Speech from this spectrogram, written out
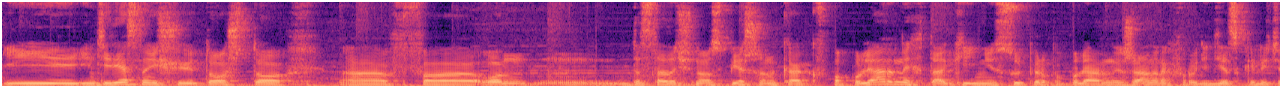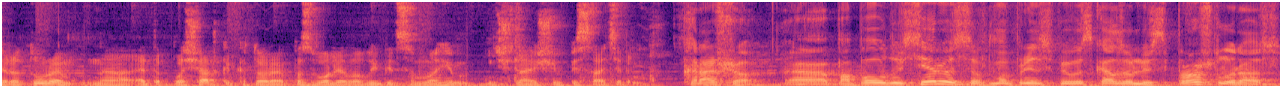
И интересно еще и то, что он достаточно успешен как в популярных, так и не супер популярных жанрах, вроде детской литературы. Это площадка, которая позволила выбиться многим начинающим писателям. Хорошо. По поводу поводу сервисов мы, в принципе, высказывались в прошлый раз.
